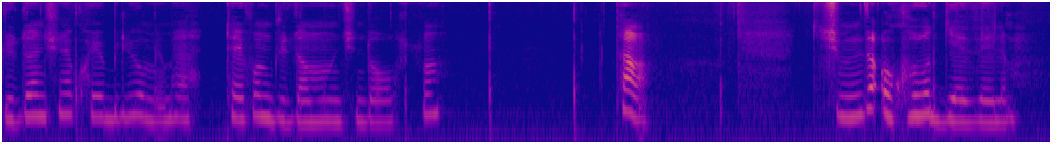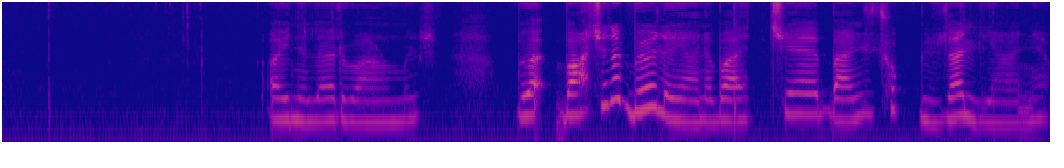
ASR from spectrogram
cüzdan içine koyabiliyor muyum? Heh, telefonum cüzdanımın içinde olsun. Tamam. Şimdi okulu gezelim. Ay neler varmış. Ba- bahçede böyle yani. Bahçe bence çok güzel yani.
